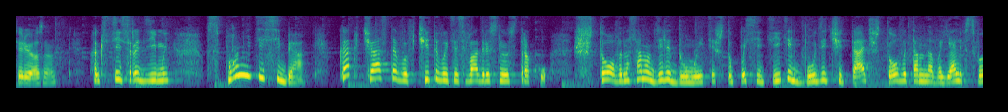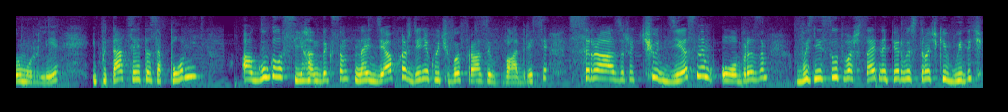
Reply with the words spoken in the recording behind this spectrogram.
Серьезно. Акстись, родимый. Вспомните себя. Как часто вы вчитываетесь в адресную строку? Что вы на самом деле думаете, что посетитель будет читать, что вы там наваяли в своем урле и пытаться это запомнить? А Google с Яндексом, найдя вхождение ключевой фразы в адресе, сразу же чудесным образом вознесут ваш сайт на первые строчки выдачи?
